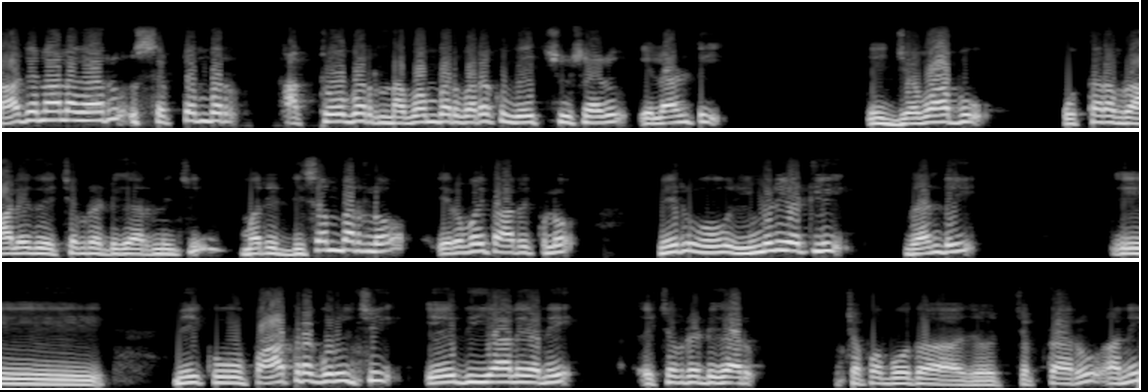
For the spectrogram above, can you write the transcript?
రాజనాల గారు సెప్టెంబర్ అక్టోబర్ నవంబర్ వరకు వేచి చూశాడు ఎలాంటి ఈ జవాబు ఉత్తరం రాలేదు హెచ్ఎం రెడ్డి గారి నుంచి. మరి డిసెంబర్లో ఇరవై తారీఖులో మీరు ఇమీడియట్లీ రండి. ఈ మీకు పాత్ర గురించి ఏది ఇవ్వాలి అని హెచ్ఎం రెడ్డి గారు చెప్పబోత చెప్తారు అని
